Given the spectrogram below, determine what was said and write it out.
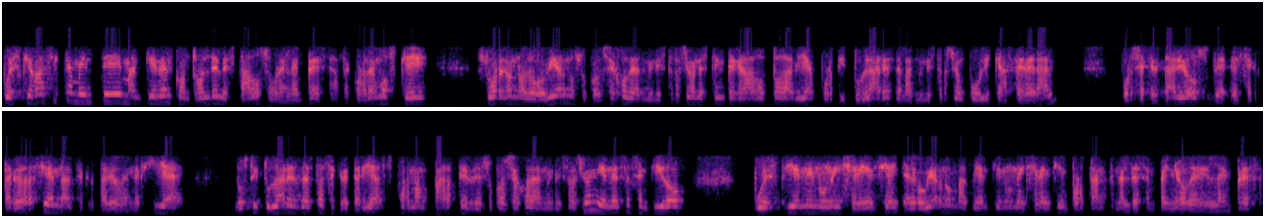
pues que básicamente mantiene el control del Estado sobre la empresa. Recordemos que su órgano de gobierno, su consejo de administración está integrado todavía por titulares de la Administración Pública Federal por secretarios, de, el secretario de Hacienda, el secretario de Energía. Los titulares de estas secretarías forman parte de su consejo de administración y en ese sentido, pues tienen una injerencia, el gobierno más bien tiene una injerencia importante en el desempeño de la empresa.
